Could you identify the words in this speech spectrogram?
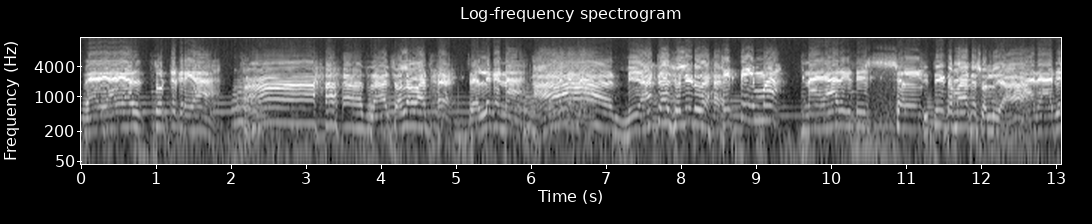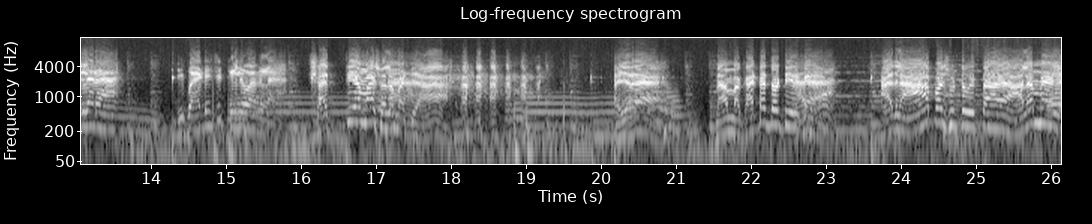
வேற யாரையாவது தொட்டுக்கிறியா? நான் சொல்ல மாட்டேன். சொல்லு கண்ணா. நீ யார்கிட்ட சொல்லிடுவ? சித்தியம்மா நான் யாருக்கிட்ட சொல் சித்திக்கிட்ட மாட்ட சொல்லுவியா? அது அது இல்லடா. இப்ப அடிச்சு கிள்ளுவாங்களே. சத்தியமா சொல்ல மாட்டியா? ஐயரே நம்ம கட்டை தொட்டி இருக்க. அதுல ஆப்ப சுட்டு வித்தாங்க அலமேல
